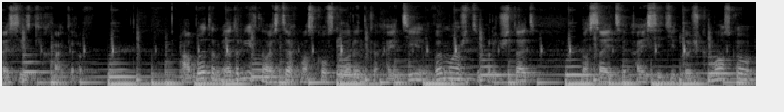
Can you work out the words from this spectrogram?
российских хакеров. Об этом и о других новостях московского рынка IT вы можете прочитать на сайте ict.moscow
